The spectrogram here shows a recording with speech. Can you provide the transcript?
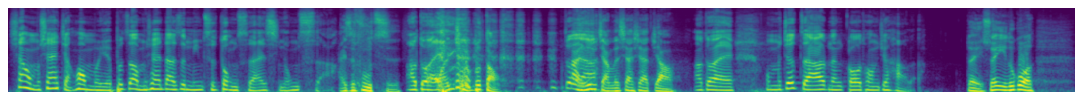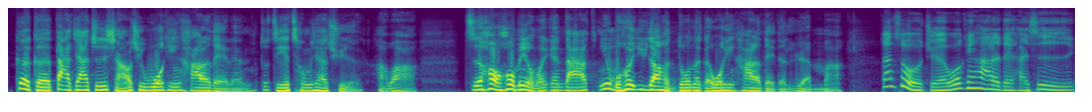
像我们现在讲话，我们也不知道我们现在到底是名词、动词还是形容词啊。还是副词，啊，对，完全不懂，对啊，那你就讲的下下叫。啊，对，我们就只要能沟通就好了。对，所以如果各个大家就是想要去 working holiday 的人，就直接冲下去了，好不好？之后后面我们会跟大家，因为我们会遇到很多那个 working holiday 的人嘛，但是我觉得 working holiday 还是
